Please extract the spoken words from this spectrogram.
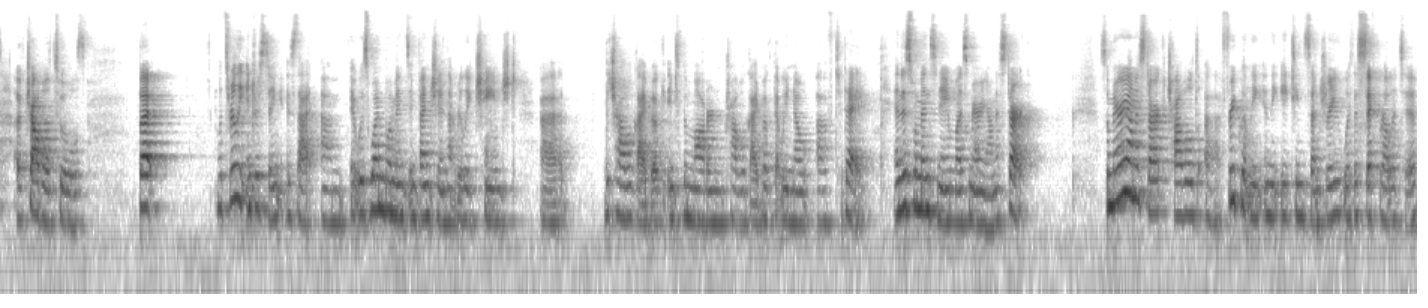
of travel tools. But what's really interesting is that um, it was one woman's invention that really changed uh, the travel guidebook into the modern travel guidebook that we know of today. And this woman's name was Mariana Starke. So Mariana Starke traveled uh, frequently in the 18th century with a sick relative,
